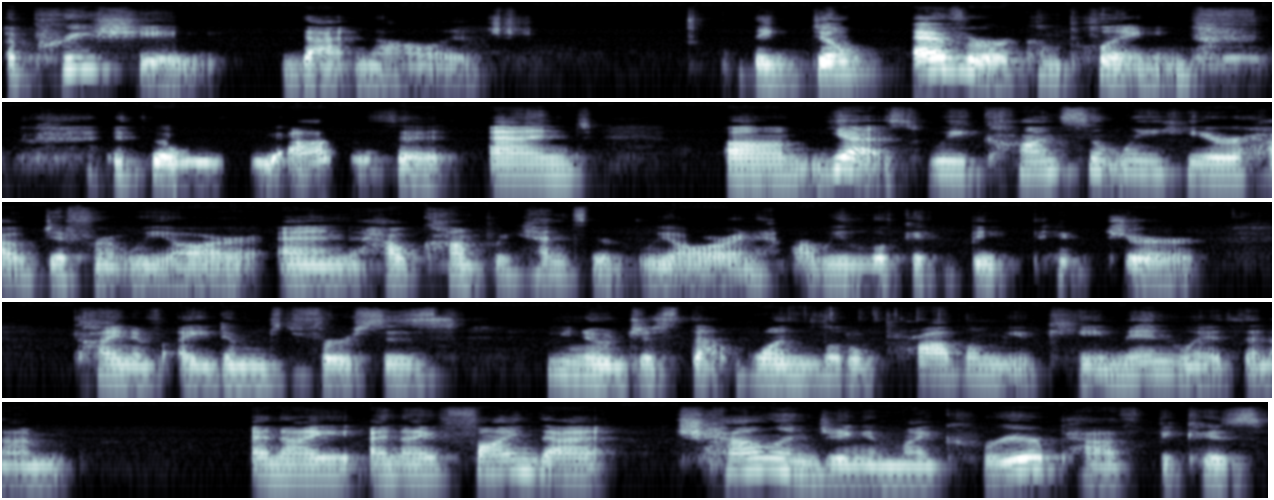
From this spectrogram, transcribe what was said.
appreciate that knowledge. They don't ever complain. it's always the opposite. And um, yes, we constantly hear how different we are and how comprehensive we are and how we look at big picture kind of items versus, you know, just that one little problem you came in with. And I'm, and I, and I find that challenging in my career path because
